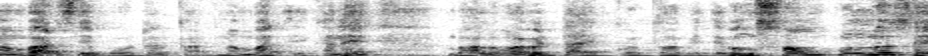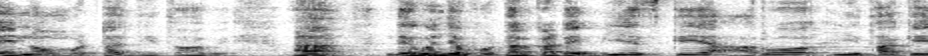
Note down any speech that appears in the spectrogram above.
নাম্বার, সেই ভোটার কার্ড নাম্বার এখানে ভালোভাবে টাইপ করতে হবে এবং সম্পূর্ণ সেই নম্বরটা দিতে হবে। হ্যাঁ দেখুন যে ভোটার কার্ডে বিএসকে আরও ই থাকে,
